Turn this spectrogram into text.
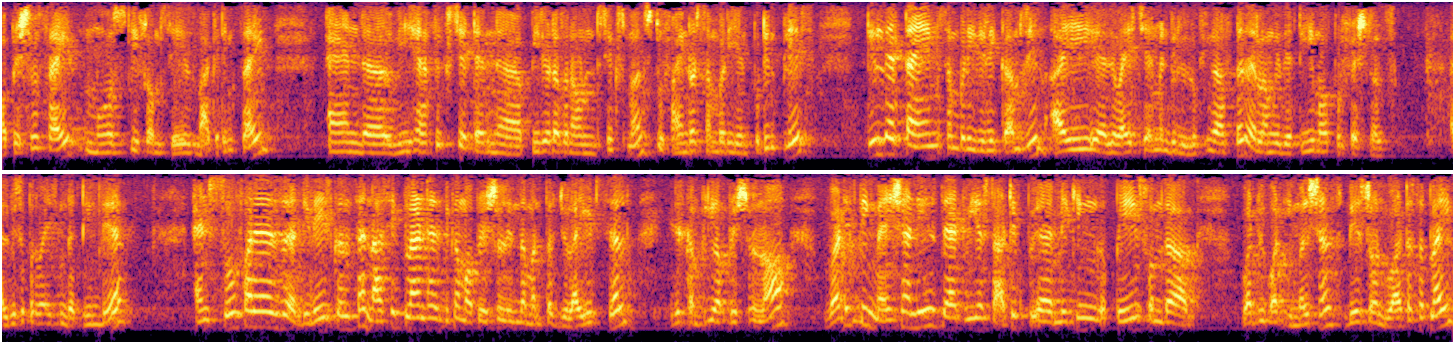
operational side, mostly from sales marketing side. and uh, we have fixed it in a period of around six months to find out somebody and put in place. Till that time, somebody really comes in, I, as vice chairman, will be looking after along with a team of professionals. I'll be supervising the team there. And so far as uh, delay is concerned, Nasik plant has become operational in the month of July itself. It is completely operational now. What is being mentioned is that we have started uh, making paints from the what we call emulsions based on water supply.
